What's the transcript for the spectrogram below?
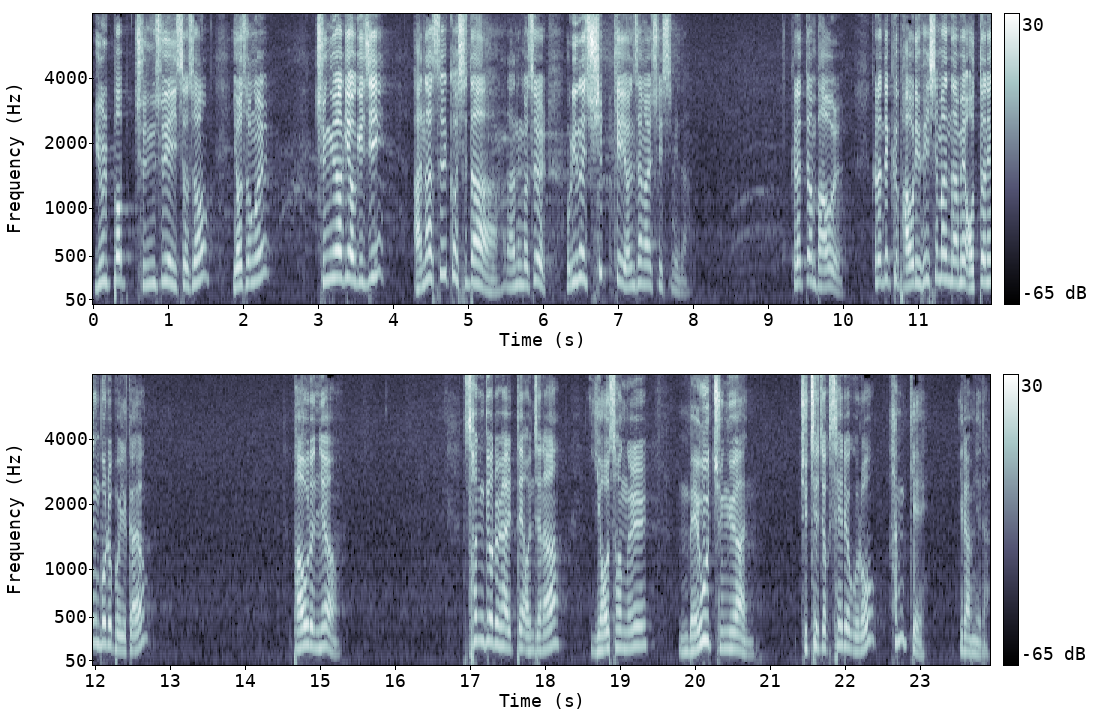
율법 준수에 있어서 여성을 중요하게 여기지 않았을 것이다. 라는 것을 우리는 쉽게 연상할 수 있습니다. 그랬던 바울. 그런데 그 바울이 회심한 다음에 어떤 행보를 보일까요? 바울은요, 선교를 할 때 언제나 여성을 매우 중요한 주체적 세력으로 함께 일합니다.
